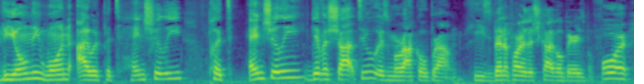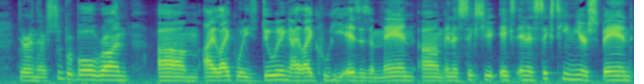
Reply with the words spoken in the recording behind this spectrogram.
the only one I would potentially potentially give a shot to is Morocco Brown. He's been a part of the Chicago Bears before. They're in their Super Bowl run. Um, I like what he's doing. I like who he is as a man. Um, in a six year, in a sixteen year span,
